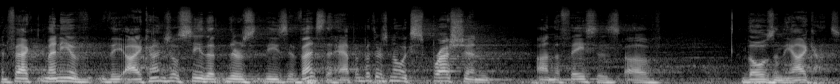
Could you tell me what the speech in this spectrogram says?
In fact, many of the icons, you'll see that there's these events that happen, but there's no expression on the faces of those in the icons.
